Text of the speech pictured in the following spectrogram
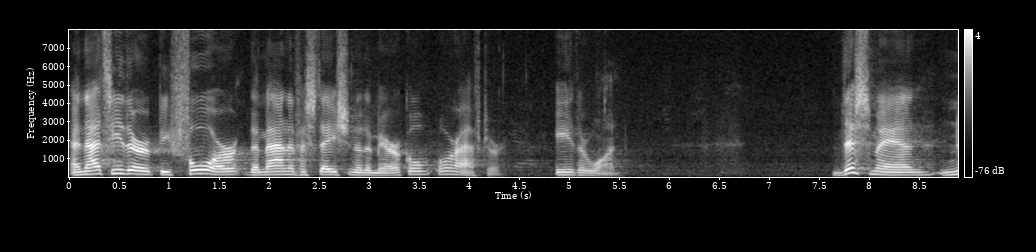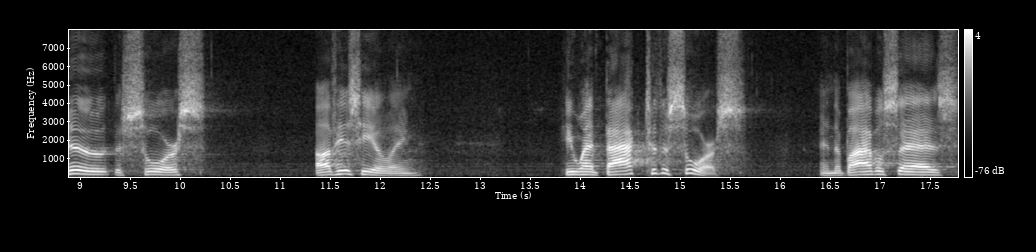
And that's either before the manifestation of the miracle or after, either one. This man knew the source of his healing. He went back to the source, and the Bible says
